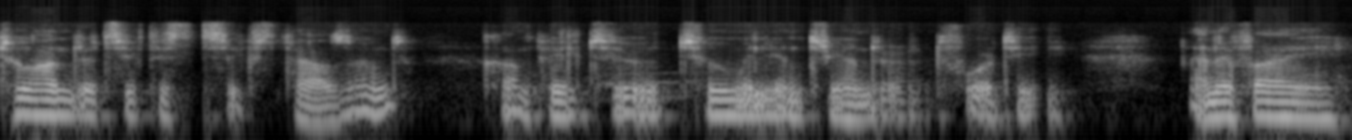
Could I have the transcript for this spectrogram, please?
two hundred sixty six thousand compared to two million three hundred forty. And if I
